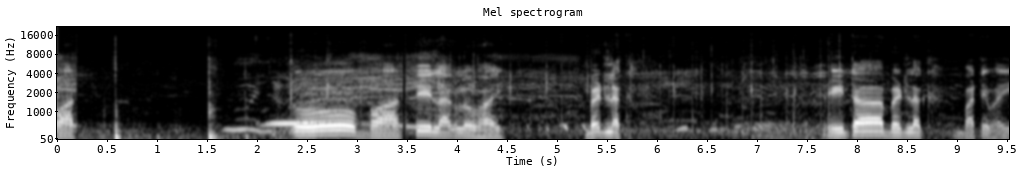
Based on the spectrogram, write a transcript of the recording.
বাট, ও বাটে লাগল ভাই। ব্যাড লাক এইটা ব্যাড লাক বাটে ভাই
